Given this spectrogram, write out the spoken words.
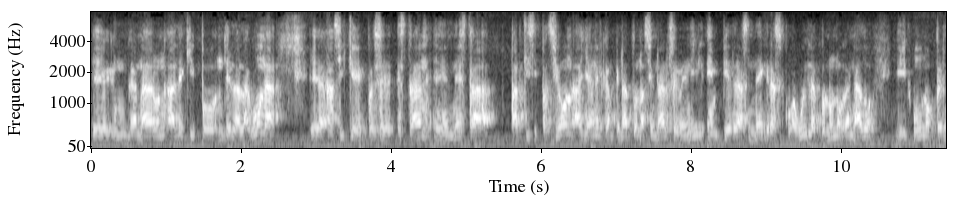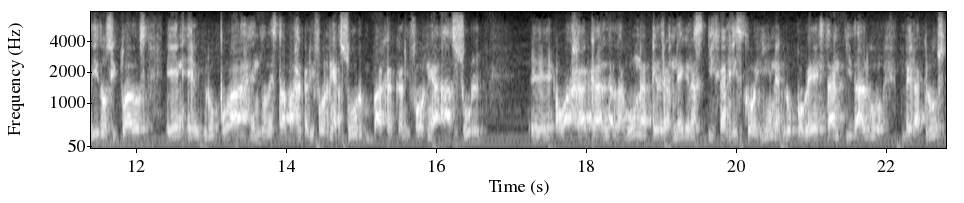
eh, ganaron al equipo de La Laguna, así que pues están en esta participación allá en el Campeonato Nacional Femenil en Piedras Negras, Coahuila, con uno ganado y uno perdido, situados en el Grupo A, en donde está Baja California Sur, Baja California Azul, eh, Oaxaca, La Laguna, Piedras Negras y Jalisco. Y en el grupo B están Hidalgo, Veracruz,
